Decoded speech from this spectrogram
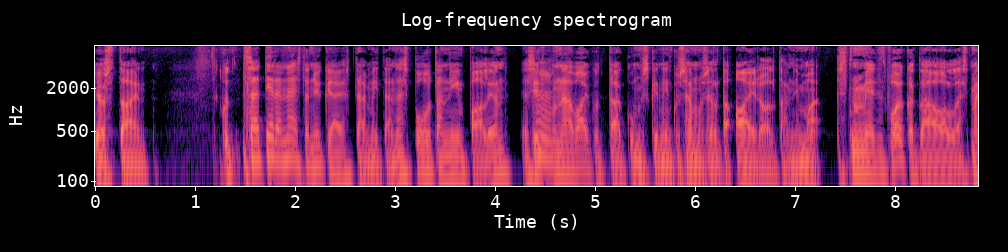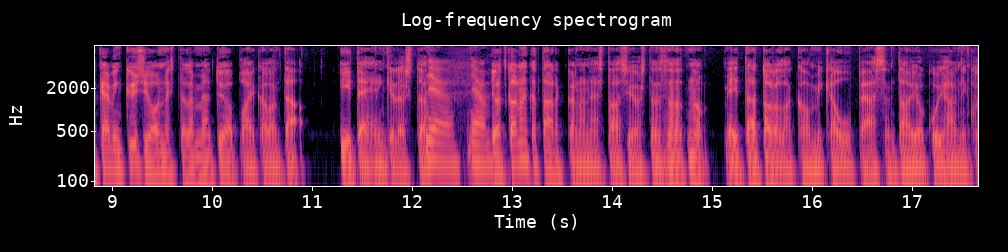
jostain. Kun sä et tiedä näistä nykyään yhtään mitään. Näistä puhutaan niin paljon. Ja sitten kun nämä vaikuttaa kumminkin niinku semmoiselta aidolta, niin mä, sit mä mietin, että voiko tämä olla. Sitten mä kävin kysyä, onneksi tällä meidän työpaikalla on tämä IT-henkilöstö, Joo, joo. jotka on aika tarkkana näistä asioista. Ja sanoo, että no ei tämä todellakaan ole mikään UPS, tämä on joku ihan niinku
